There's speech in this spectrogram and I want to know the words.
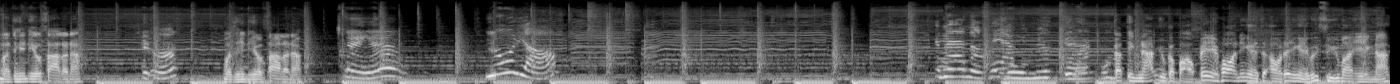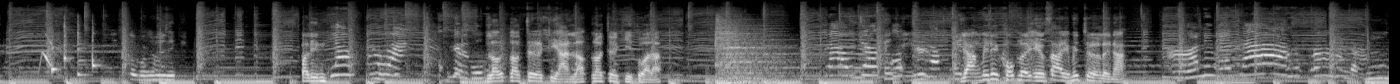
เหมันจะเห็นเอลซ่าแล้วนะฮะเหมันจะเห็นเอลซ่าแล้วนะไหนอะรู้เหรอแม่หนูไม่เอาเนื้อนะกระติกน้ำอยู่กระเป๋าเป้พ่อนี่ไงจะเอาได้ยังไงเพิ่งซื้อมาเองนะปรินเราเข้าวัดไหนเราเราเจอกี่อันแล้วเราเจอกี่ตัวแล้ว เราเจอครบแล้วยังไม่ได้ครบเลยเอลซ่ายังไม่เจอเลยนะ อ๋อนี่เอซ่ามี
